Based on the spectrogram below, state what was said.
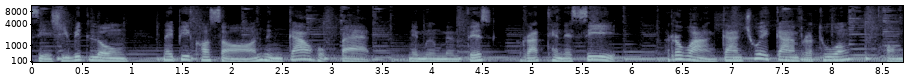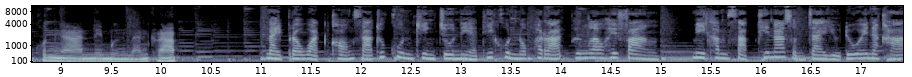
เสียชีวิตลง ในปีคศ 1968 ในเมืองเมมฟิส รัฐเทนเนสซี ระหว่างการช่วยการประท้วงของคนงานในเมืองนั้นครับ ในประวัติของสาธุคุณคิงจูเนียร์ที่คุณนพรัตน์เพิ่งเล่าให้ฟัง มีคำศัพท์ที่น่าสนใจอยู่ด้วยนะคะ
